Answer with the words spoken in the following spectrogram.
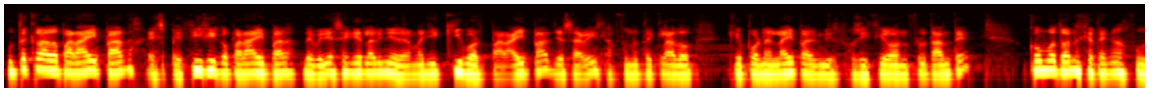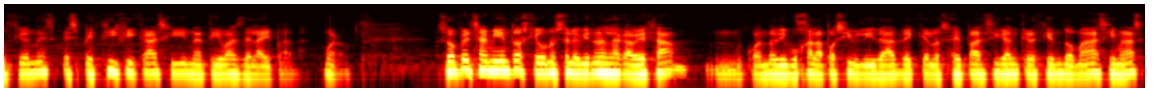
Un teclado para iPad, específico para iPad, debería seguir la línea del Magic Keyboard para iPad, ya sabéis, la funda teclado que pone el iPad en disposición flotante, con botones que tengan funciones específicas y nativas del iPad. Bueno, son pensamientos que a uno se le vienen en la cabeza mm, cuando dibuja la posibilidad de que los iPads sigan creciendo más y más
